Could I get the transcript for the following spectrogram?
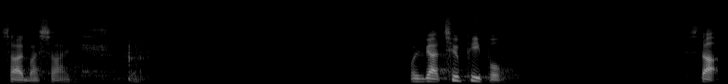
side by side. We've got two people. Stop.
